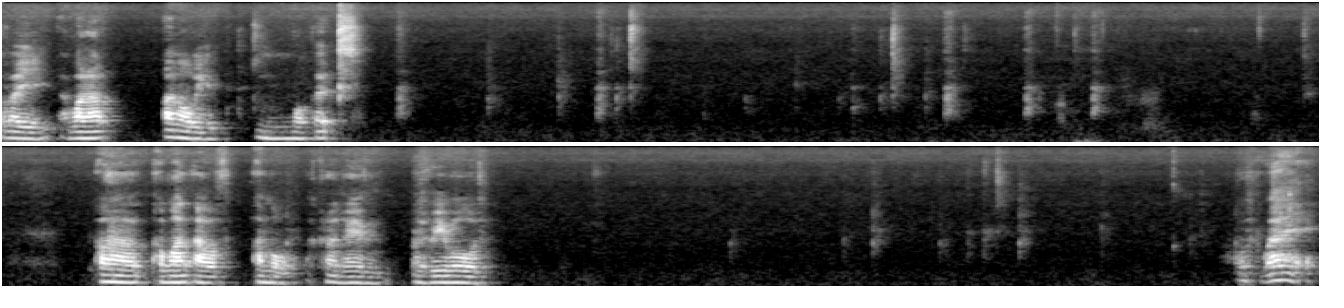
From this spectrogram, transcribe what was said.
Sorry, I went out. I'm all you muppets. Uh, I went out of ammo. I couldn't even a reward. Oh, where?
